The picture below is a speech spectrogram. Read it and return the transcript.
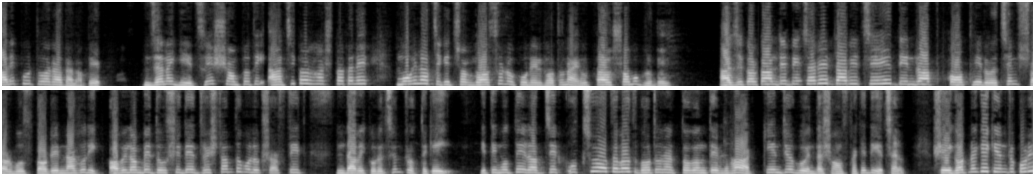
আলিপুরদুয়ার আদালতের জানা গিয়েছে, সম্প্রতি আজিকর হাসপাতালে মহিলা চিকিৎসক ধর্ষণ ও খুনের ঘটনায় উত্তাল সমগ্র দেশ। আজিকর কাণ্ডে বিচারের দাবি চেয়ে দিনরাত পথে রয়েছেন সর্বস্তরের নাগরিক। অবিলম্বে দোষীদের দৃষ্টান্তমূলক শাস্তির দাবি করেছেন প্রত্যেকেই। ইতিমধ্যে রাজ্যের উচ্চ আদালত ঘটনার তদন্তের ভার কেন্দ্রীয় গোয়েন্দা সংস্থাকে দিয়েছেন। সেই ঘটনাকে কেন্দ্র করে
